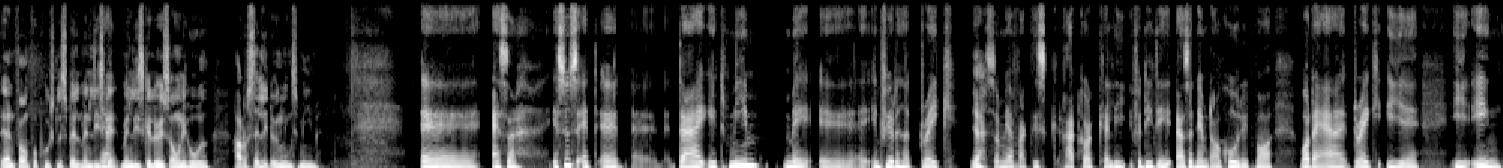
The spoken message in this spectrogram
Det er en form for puslespil, men lige skal, ja. men lige skal løse oven i hovedet. Har du selv et yndlingsmime? Øh, altså, jeg synes, at øh, der er et meme med øh, en fyr, der hedder Drake, ja. som jeg faktisk ret godt kan lide, fordi det er så nemt og afkodeligt, hvor, hvor der er Drake i, øh, i en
